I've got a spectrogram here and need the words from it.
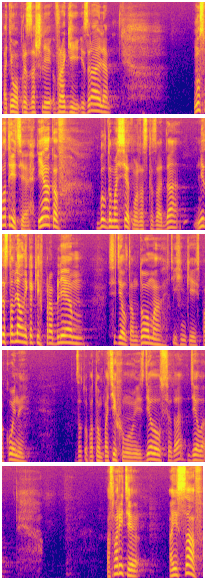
От него произошли враги Израиля. Но смотрите, Иаков был домосед, можно сказать, да? не доставлял никаких проблем, сидел там дома, тихенький, спокойный, зато потом по-тихому и сделал все да, дело. А смотрите, а Исав,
